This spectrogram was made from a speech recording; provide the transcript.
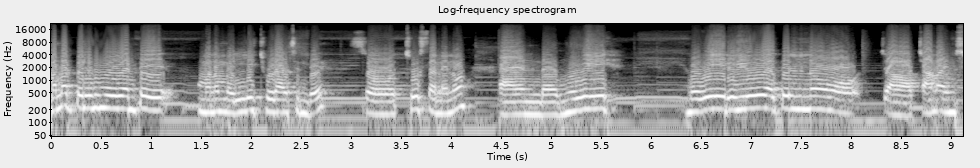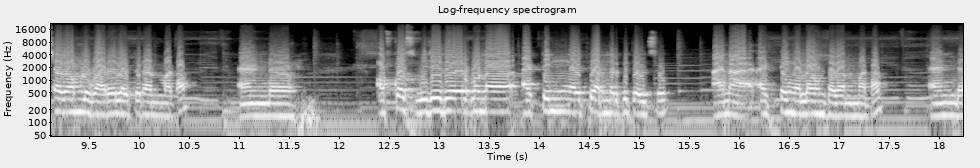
మన తెలుగు మూవీ అంటే మనం వెళ్ళి చూడాల్సిందే. సో చూస్తా నేను. అండ్ మూవీ మూవీ రివ్యూ అయితే నేను చాలా ఇన్స్టాగ్రామ్లో వైరల్ అవుతున్నాను అనమాట and of course Vijay Deverakonda acting అయితే అందరికీ తెలుసు. ఆయన యాక్టింగ్ ఎలా ఉంటుంది అనమాట అండ్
